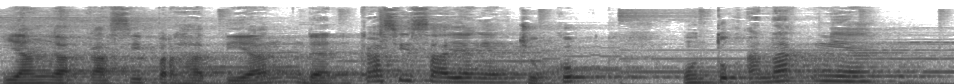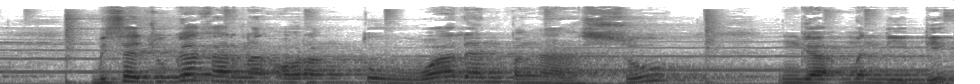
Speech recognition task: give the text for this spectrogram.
yang gak kasih perhatian dan kasih sayang yang cukup untuk anaknya. Bisa juga karena orang tua dan pengasuh nggak mendidik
